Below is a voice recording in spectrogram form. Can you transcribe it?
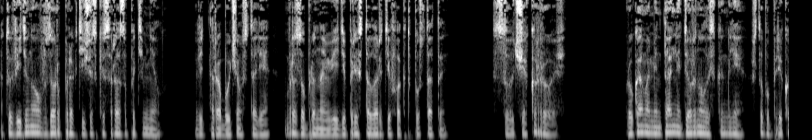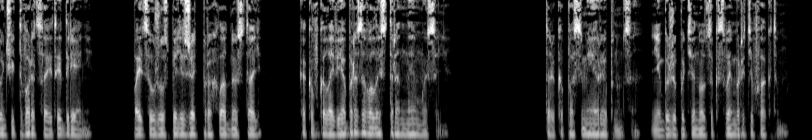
От увиденного взор практически сразу потемнел, ведь на рабочем столе в разобранном виде пристал артефакт пустоты. Сучья кровь. Рука моментально дернулась к игле, чтобы прикончить творца этой дряни. Пальцы уже успели сжать прохладную сталь, как в голове образовалась странная мысль. Только посмей рыпнуться, либо же потянуться к своим артефактам,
